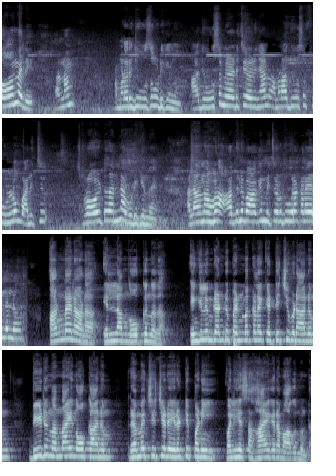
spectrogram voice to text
തോന്നൽ കാരണം നമ്മളൊരു ജ്യൂസ് കുടിക്കുന്നു. ആ ജ്യൂസ് മേടിച്ച് കഴിഞ്ഞാൽ നമ്മൾ ആ ജ്യൂസ് ഫുള്ളും വലിച്ച് സ്ട്രോ ഇട്ട് തന്നെ കുടിക്കുന്നത് അല്ലാതെ നമ്മൾ അതിന് ഭാഗ്യം മിച്ചർ ദൂരെ കളയല്ലോ അണ്ണനാണ് എല്ലാം നോക്കുന്നത്. എങ്കിലും രണ്ട് പെൺമക്കളെ കെട്ടിച്ചുവിടാനും വീട് നന്നായി നോക്കാനും രമേശ് ചേച്ചിയുടെ ഇരട്ടിപ്പണി വലിയ സഹായകരമാകുന്നുണ്ട്.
